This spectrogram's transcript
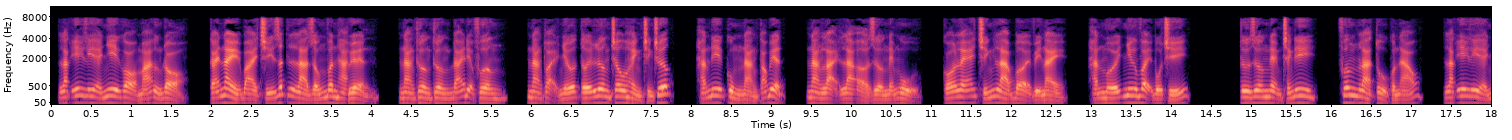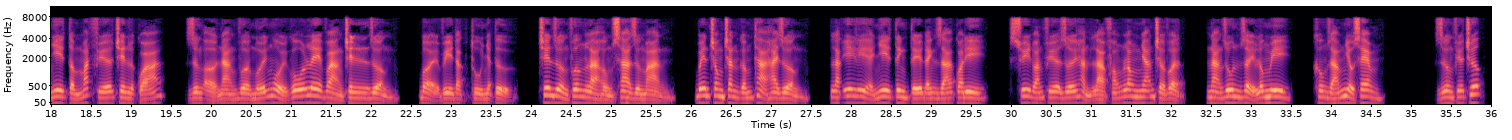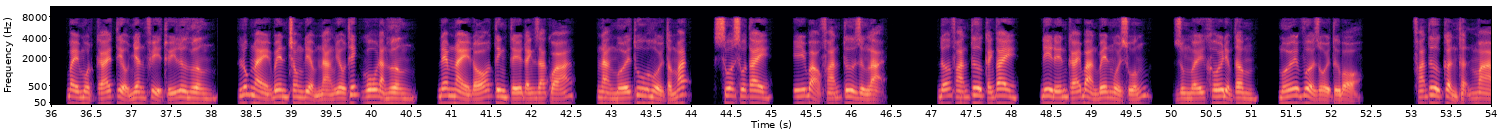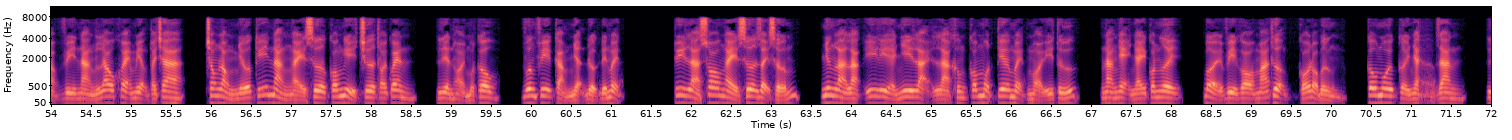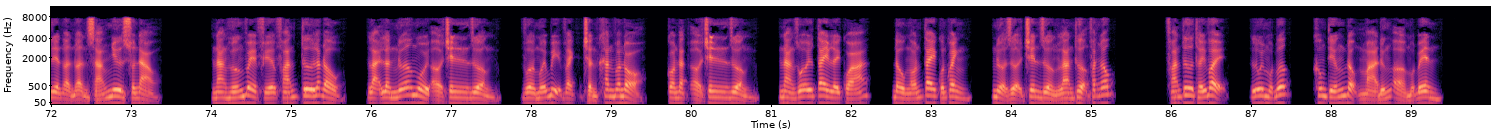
Lạc y ghi nhi gò má ửng đỏ, cái này bài trí rất là giống vân hạ huyện, nàng thường thường đãi địa phương, nàng toại nhớ tới lương châu hành chính trước, hắn đi cùng nàng cáo biệt, nàng lại là ở giường nệm ngủ, có lẽ chính là bởi vì này, hắn mới như vậy bố trí. Từ giường nệm tránh đi, phương là tủ quần áo, lạc y ghi nhi tầm mắt phía trên lực quá, dừng ở nàng vừa mới ngồi gỗ lê vàng trên giường, bởi vì đặc thù nhật tử, trên giường phương là hồng sa giường màn, bên trong chăn gấm thả hai giường, lạc y ghi nhi tinh tế đánh giá qua đi, suy đoán phía dưới hẳn là phóng long nhãn trở vật, nàng run rẩy lông mi, không dám nhiều xem. Dương phía trước, bày một cái tiểu nhân phỉ thúy lư hương, lúc này bên trong điểm nàng yêu thích gỗ đàn hương, đêm này đó tinh tế đánh giá quá, nàng mới thu hồi tầm mắt, xua xua tay, ý bảo phán tư dừng lại. Đỡ phán tư cánh tay, đi đến cái bàn bên ngồi xuống, dùng mấy khối điểm tâm, mới vừa rồi từ bỏ. Phán tư cẩn thận mà vì nàng lau khỏe miệng toái cha, trong lòng nhớ kỹ nàng ngày xưa có nghỉ chưa thói quen, liền hỏi một câu, Vương Phi cảm nhận được đến mệt. Tuy là so ngày xưa dậy sớm, nhưng là lạc y ghi nhi lại là không có một tia mệt mỏi ý tứ, nàng nhẹ nháy con ngươi, bởi vì gò má thượng có đỏ bừng, câu môi cười nhạt gian, liền ẩn ẩn sáng như xuân đào. Nàng hướng về phía phán tư lắc đầu, lại lần nữa ngồi ở trên giường, vừa mới bị vạch trần khăn văn đỏ, còn đặt ở trên giường, nàng rỗi tay lấy quá, đầu ngón tay quấn quanh, nửa dựa trên giường lan thượng phát ngốc. Phán tư thấy vậy, lui một bước, không tiếng động mà đứng ở một bên.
